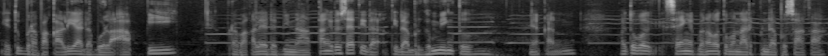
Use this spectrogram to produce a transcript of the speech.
itu berapa kali ada bola api berapa kali ada binatang itu saya tidak tidak bergeming tuh ya kan? Itu saya ingat banget waktu menarik benda pusaka.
